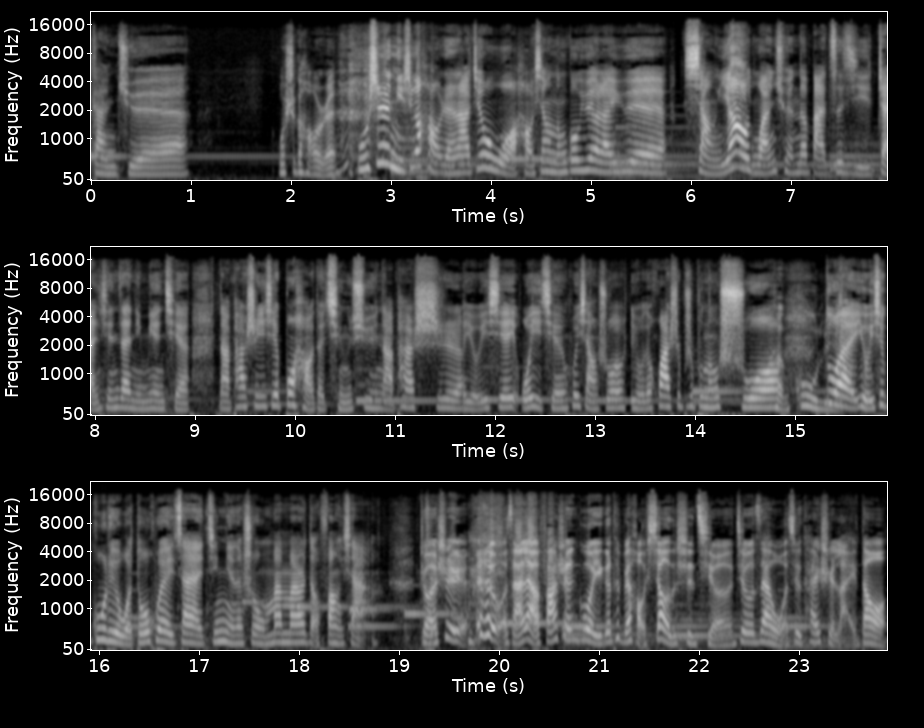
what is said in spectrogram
感觉。我是个好人，不是你是个好人啊！就我好像能够越来越想要完全的把自己展现在你面前，哪怕是一些不好的情绪，哪怕是有一些我以前会想说有的话是不是不能说，很顾虑，对，有一些顾虑我都会在今年的时候慢慢的放下。主要是 我咱俩发生过一个特别好笑的事情，就在我最开始来到。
